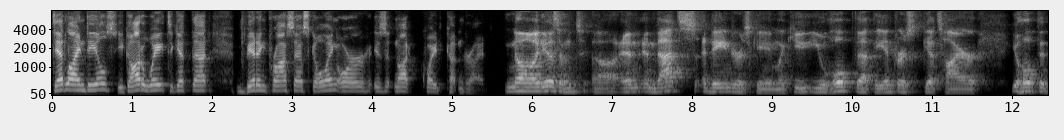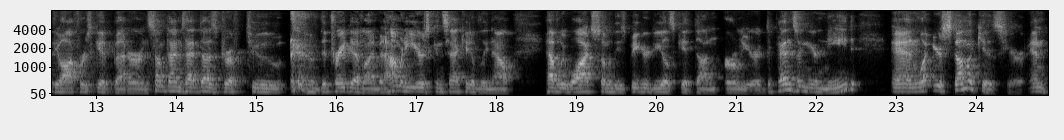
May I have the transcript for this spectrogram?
deadline deals, you got to wait to get that bidding process going, or is it not quite cut and dried? No, it isn't, uh, and and that's a dangerous game. Like you, you hope that the interest gets higher, you hope that the offers get better, and sometimes that does drift to the trade deadline. But how many years consecutively now have we watched some of these bigger deals get done earlier? It depends on your need and what your stomach is here. And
